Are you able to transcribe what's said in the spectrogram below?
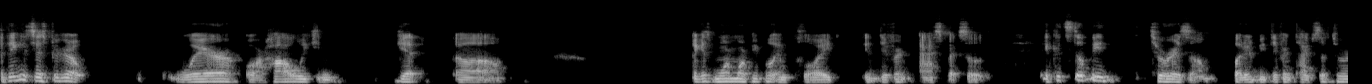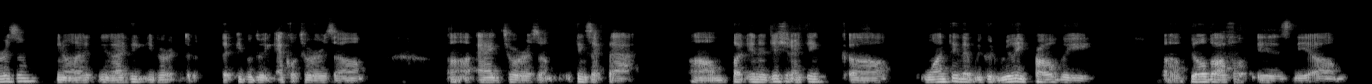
I think it's just figure out where or how we can get uh, I guess more and more people employed in different aspects. So it could still be tourism, but it'd be different types of tourism. You know, I, you know, I think you've heard that people doing ecotourism, uh, ag tourism, things like that. Um, but in addition, I think uh, one thing that we could really probably uh, build off of is the um,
